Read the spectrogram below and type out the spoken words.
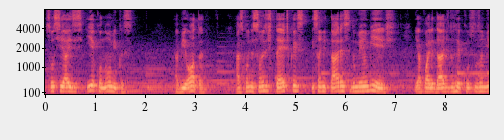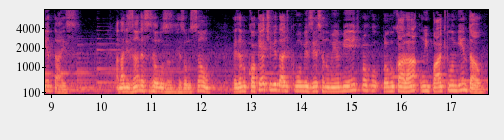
sociais e econômicas, a biota, as condições estéticas e sanitárias do meio ambiente e a qualidade dos recursos ambientais. Analisando essa resolução, fizemos que qualquer atividade que o homem exerça no meio ambiente provocará um impacto ambiental.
